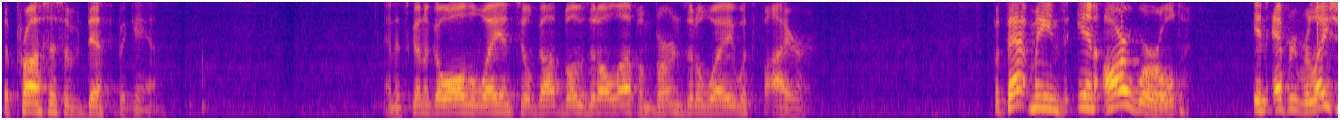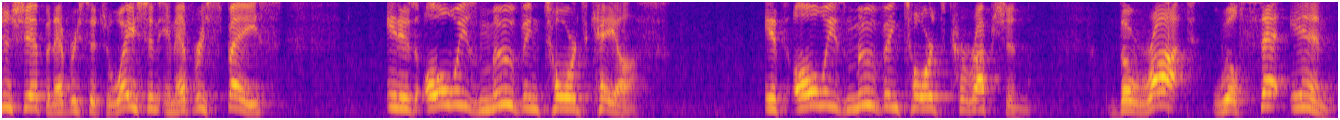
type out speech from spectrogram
the process of death began. And it's going to go all the way until God blows it all up and burns it away with fire. But that means in our world, in every relationship, in every situation, in every space, it is always moving towards chaos. It's always moving towards corruption. The rot will set in.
